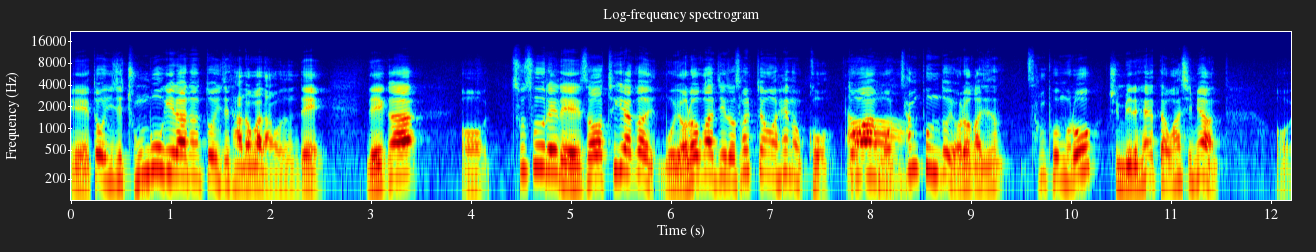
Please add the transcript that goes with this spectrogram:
예, 또 이제 중복이라는 또 이제 단어가 나오는데 내가 어, 수술에 대해서 특약을 뭐 여러 가지로 설정을 해놓고 또한 아. 뭐 상품도 여러 가지 상- 상품으로 준비를 해냈다고 하시면 어,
